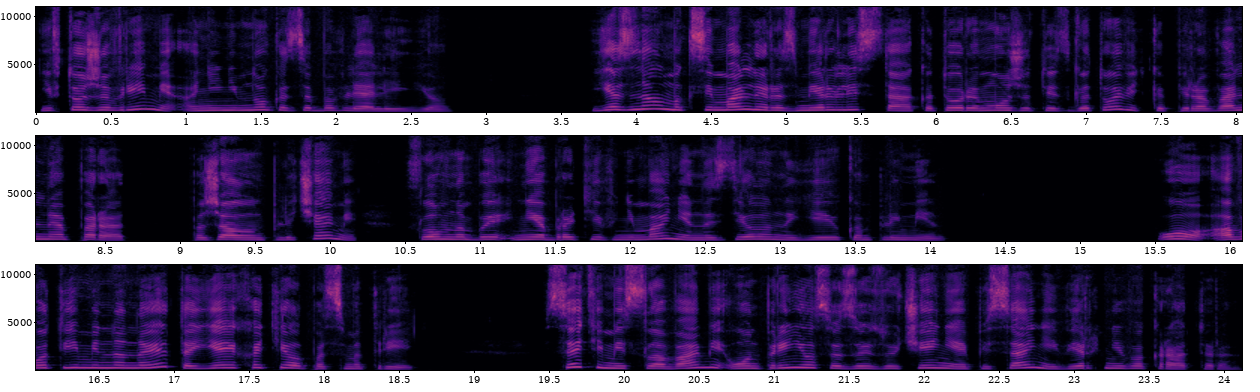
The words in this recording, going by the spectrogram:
и в то же время они немного забавляли ее. Я знал максимальный размер листа, который может изготовить копировальный аппарат. Пожал он плечами, словно бы не обратив внимания на сделанный ею комплимент. О, а вот именно на это я и хотел посмотреть. С этими словами он принялся за изучение описаний верхнего кратера.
